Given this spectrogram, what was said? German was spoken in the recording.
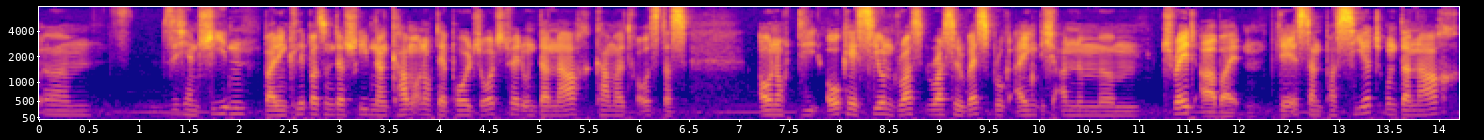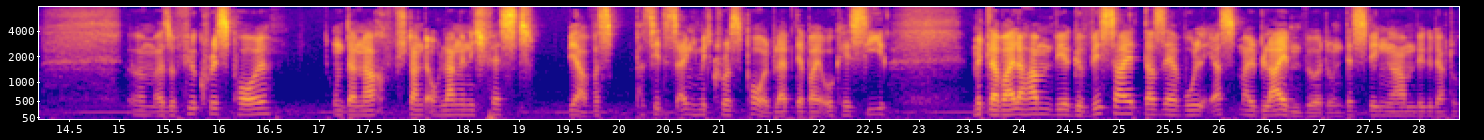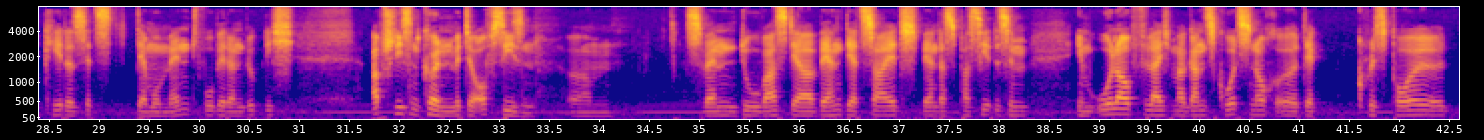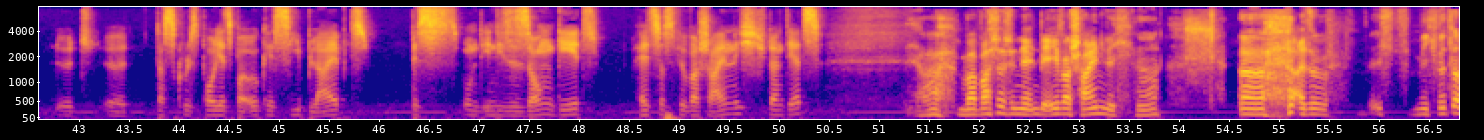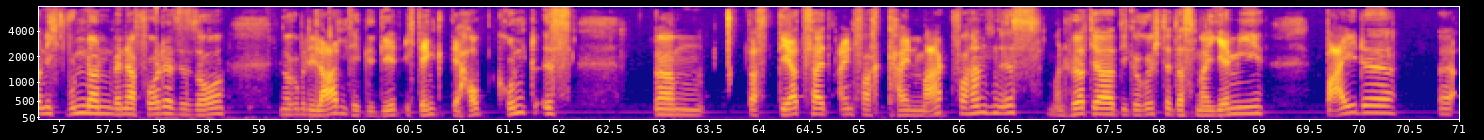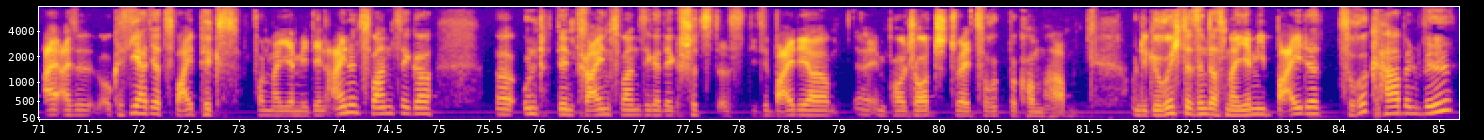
ähm, sich entschieden, bei den Clippers unterschrieben, dann kam auch noch der Paul George Trade und danach kam halt raus, dass auch noch die OKC und Russell Westbrook eigentlich an einem ähm, Trade arbeiten. Der ist dann passiert und danach, ähm, also für Chris Paul, und danach stand auch lange nicht fest, ja, was passiert jetzt eigentlich mit Chris Paul? Bleibt er bei OKC? Mittlerweile haben wir Gewissheit, dass er wohl erstmal bleiben wird und deswegen haben wir gedacht, okay, das ist jetzt der Moment, wo wir dann wirklich abschließen können mit der Offseason. Ähm, Sven, du warst ja während der Zeit, während das passiert ist im, im Urlaub, vielleicht mal ganz kurz noch, äh, der Chris Paul, äh, äh dass Chris Paul jetzt bei OKC bleibt bis und in die Saison geht, hältst du das für wahrscheinlich, stand jetzt? Ja, was ist in der NBA wahrscheinlich? Ja? Äh, also ich, mich würde es auch nicht wundern, wenn er vor der Saison noch über die Ladentheke geht. Ich denke, der Hauptgrund ist, ähm, dass derzeit einfach kein Markt vorhanden ist. Man hört ja die Gerüchte, dass Miami beide, äh, also OKC hat ja zwei Picks von Miami, den 21er äh, und den 23er, der geschützt ist, die sie beide ja äh, im Paul George Trade zurückbekommen haben. Und die Gerüchte sind, dass Miami beide zurückhaben will,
